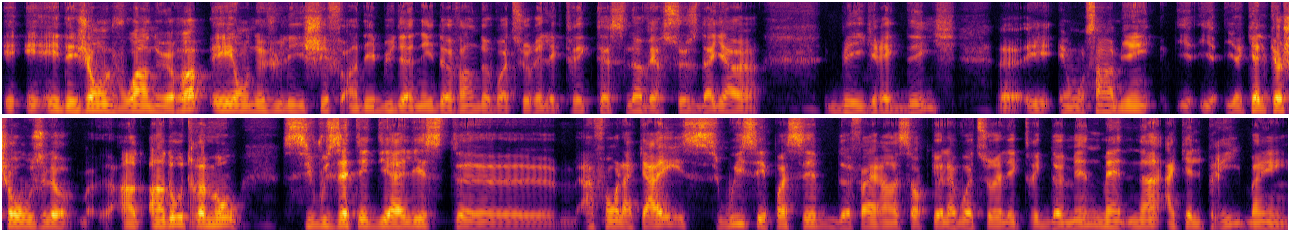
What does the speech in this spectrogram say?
et, déjà, on le voit en Europe et on a vu les chiffres en début d'année de vente de voitures électriques Tesla versus d'ailleurs BYD. Euh, et, on sent bien, il y, a quelque chose là. En, d'autres mots, si vous êtes idéaliste euh, à fond la caisse, oui, c'est possible de faire en sorte que la voiture électrique domine. Maintenant, à quel prix? Ben,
